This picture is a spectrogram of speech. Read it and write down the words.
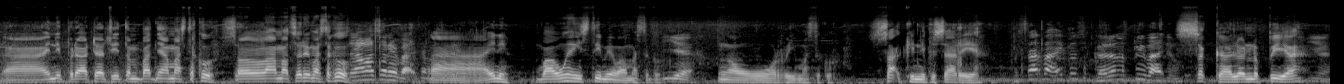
Nah, ini berada di tempatnya Mas Teguh. Selamat sore Mas Teguh. Selamat sore Pak. Selamat Nah, ini wawungnya istimewa Mas Teguh. Iya. Ngawuri Mas Teguh. Sak gini besar ya. Besar Pak itu segalon lebih Pak itu. Segalon lebih ya. Iya.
